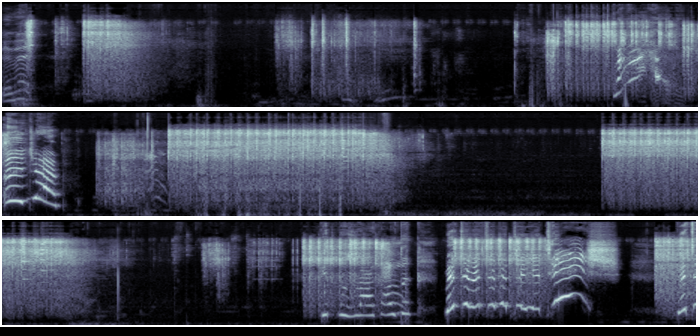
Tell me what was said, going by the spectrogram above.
Evet. Öleceğim. Mızrağı kaldır. Mete Mete Mete yetiş. Mete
